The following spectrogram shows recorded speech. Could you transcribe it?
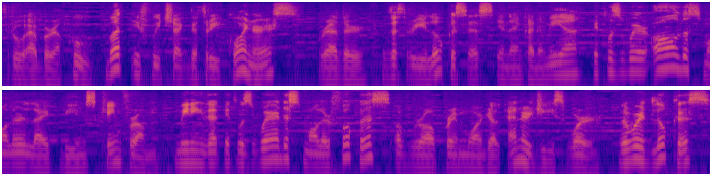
through Abaraku. But if we check the three corners, rather the three locuses in Enkanomiya, it was where all the smaller light beams came from, meaning that it was where the smaller focus of raw primordial energies were. The word locus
